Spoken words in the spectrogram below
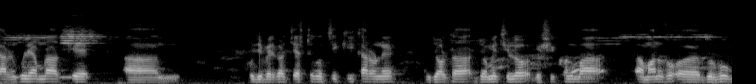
কারণগুলি আমরা আজকে খুঁজে বের করার চেষ্টা করছি, কি কারণে জলটা জমে ছিল বেশিক্ষণ বা মানুষ দুর্ভোগ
